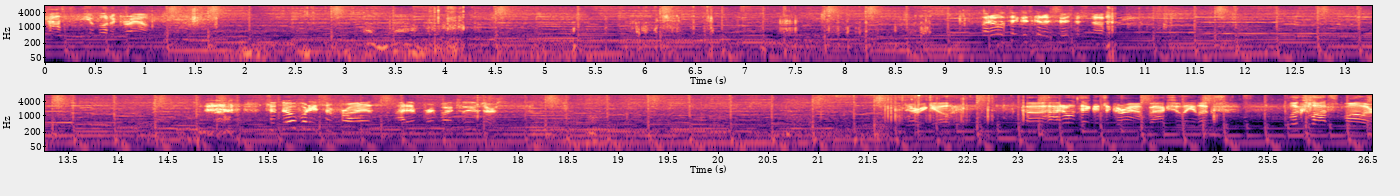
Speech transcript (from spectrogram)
has to be about a gram. I don't think it's gonna fit the stuff. to nobody's surprise, I didn't bring my tweezers. There we go. Uh, I don't think it's a gram, actually. It looks, looks a lot smaller.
